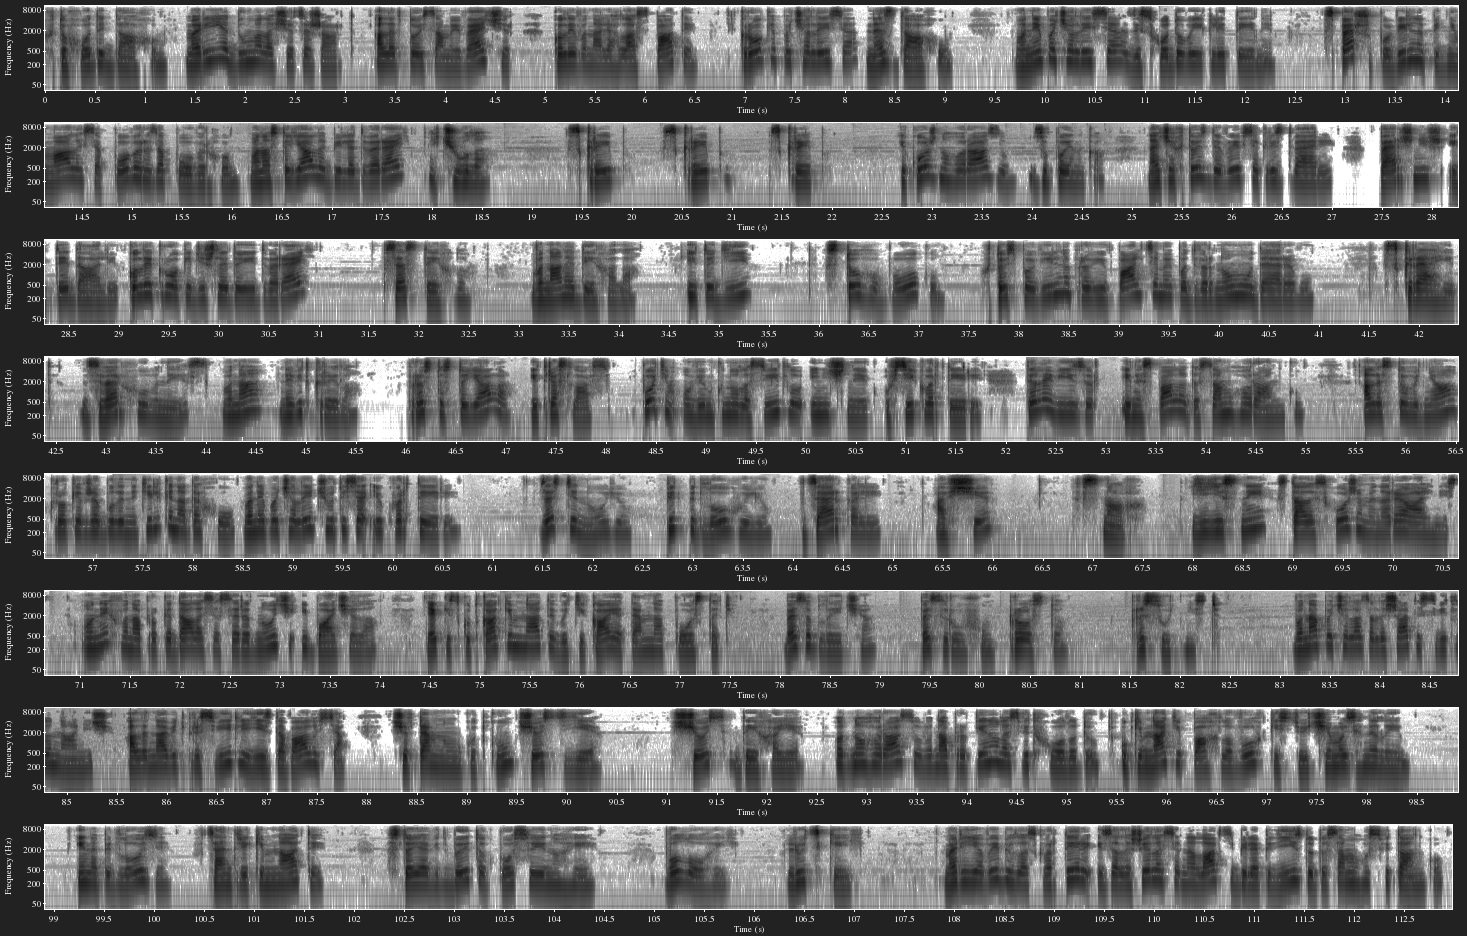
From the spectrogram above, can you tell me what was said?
хто ходить дахом. Марія думала, що це жарт, але в той самий вечір, коли вона лягла спати, кроки почалися не з даху. Вони почалися зі сходової клітини. Спершу повільно піднімалися поверх за поверхом. Вона стояла біля дверей і чула скрип, скрип, скрип. І кожного разу зупинка, наче хтось дивився крізь двері, перш ніж іти далі. Коли кроки дійшли до її дверей, все стихло, вона не дихала. І тоді, з того боку, хтось повільно провів пальцями по дверному дереву, скрегіт зверху вниз. Вона не відкрила, просто стояла і тряслась. Потім увімкнула світло і нічник у всій квартирі, телевізор і не спала до самого ранку. Але з того дня кроки вже були не тільки на даху, вони почали чутися і в квартирі, за стіною, під підлогою, в дзеркалі, а ще в снах. Її сни стали схожими на реальність. У них вона прокидалася серед ночі і бачила, як із кутка кімнати витікає темна постать, без обличчя, без руху, просто присутність. Вона почала залишати світло на ніч, але навіть при світлі їй здавалося, що в темному кутку щось є, щось дихає. Одного разу вона прокинулась від холоду, у кімнаті пахло вогкістю й чимось гнилим, і на підлозі, в центрі кімнати, стояв відбиток босої ноги, вологий, людський. Марія вибігла з квартири і залишилася на лавці біля під'їзду до самого світанку.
